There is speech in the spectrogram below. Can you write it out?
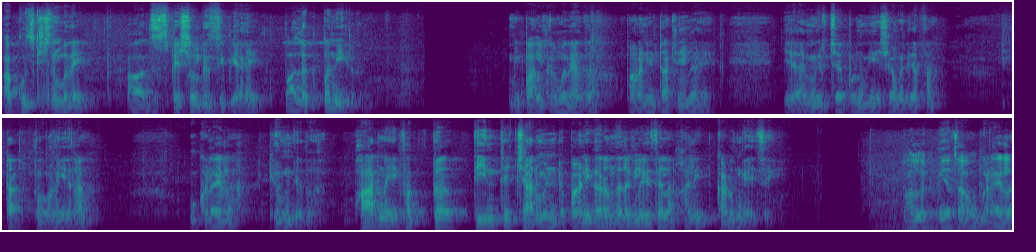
अकूज किचनमध्ये आज स्पेशल रेसिपी आहे पालक पनीर. मी पालकामध्ये आता पाणी टाकलेलं आहे. या मिरच्या पण मी याच्यामध्ये आता टाकतो आणि याला उकडायला ठेवून देतो. फार नाही फक्त तीन ते चार मिनटं. पाणी गरम झालं की लगेच त्याला खाली काढून घ्यायचं आहे पालक मी आता उकडायला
